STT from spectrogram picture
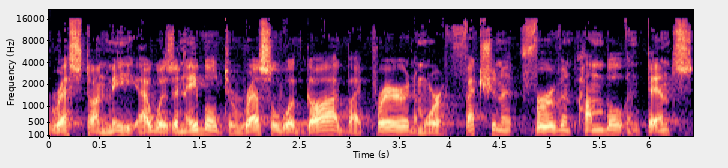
rest on me. I was enabled to wrestle with God by prayer in a more affectionate, fervent, humble, intense,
